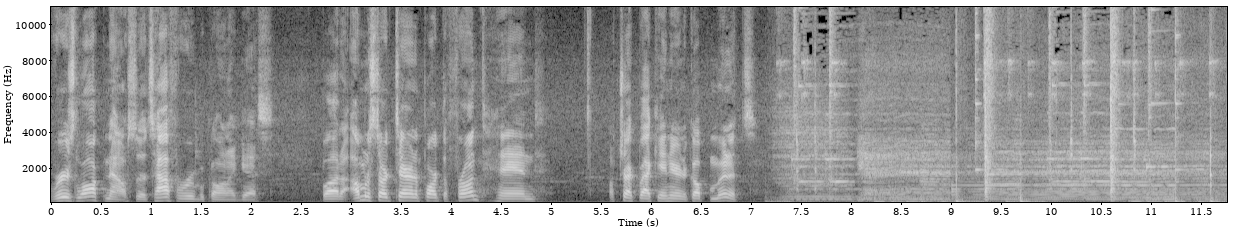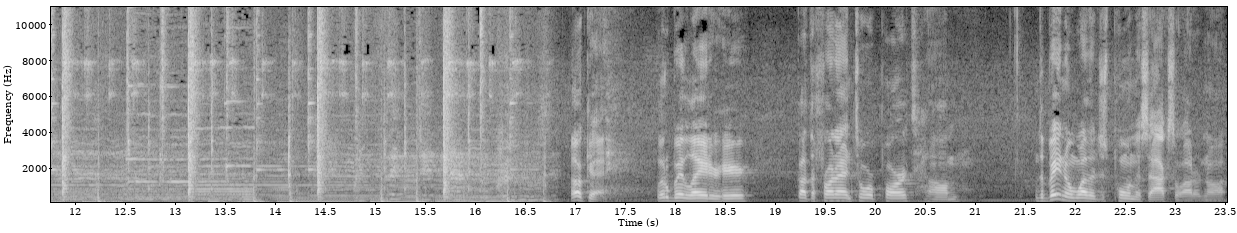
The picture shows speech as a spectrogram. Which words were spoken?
rear's locked now, so it's half a Rubicon, I guess. But I'm gonna start tearing apart the front and I'll check back in here in a couple minutes. Okay, a little bit later here. Got the front end tore apart. Um, I'm debating on whether just pulling this axle out or not.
